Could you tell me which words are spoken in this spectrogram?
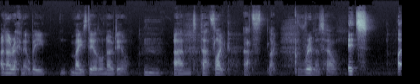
and I reckon it will be May's deal or no deal, Hmm. and that's like that's like grim as hell. It's. I,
